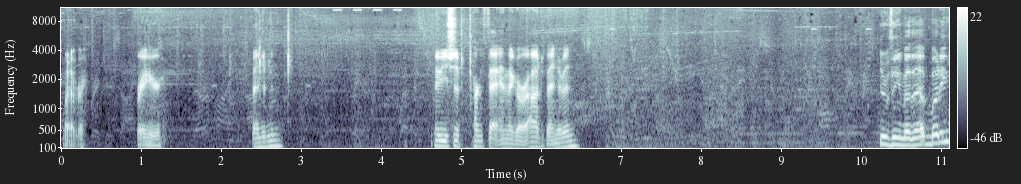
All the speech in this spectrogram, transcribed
Whatever. Right here. Benjamin? Maybe you should park that in the garage, Benjamin. You ever think about that, buddy?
